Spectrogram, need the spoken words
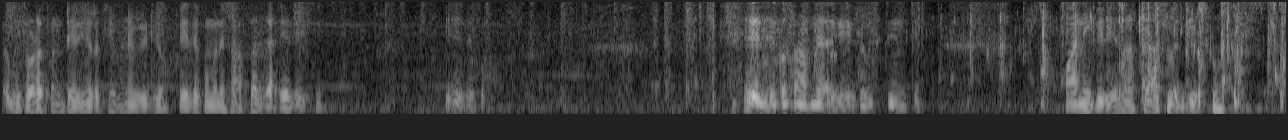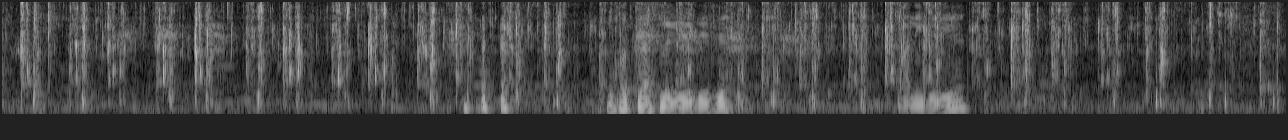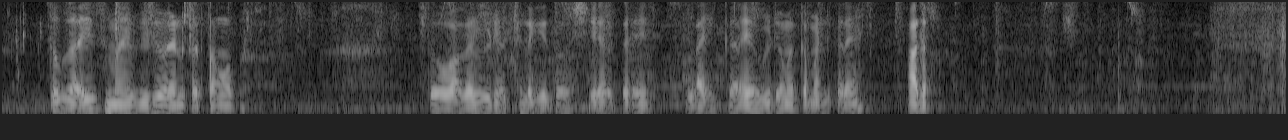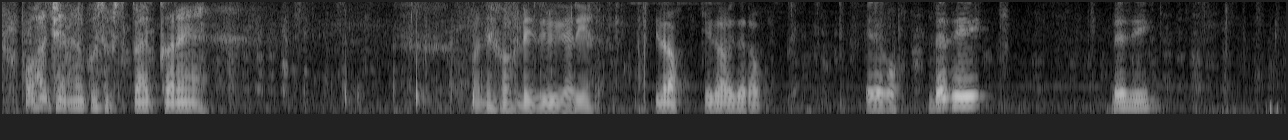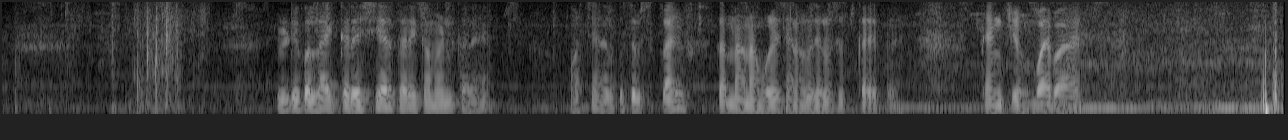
अभी थोड़ा कंटिन्यू रखी मैंने वीडियो ये देखो, मैंने साथ साथ जा रही है देखी। ये देखो। ये देखो सामने आ गई एकदम स्क्रीन के पानी पी रही है थोड़ा प्यास लग गई इसको। बहुत प्यास लगी हुई थी इसे। पानी पी रही है तो गाइस मैं वीडियो एंड करता हूँ अब। तो अगर वीडियो अच्छी लगी तो शेयर करें लाइक करें वीडियो में कमेंट करें। आ जाओ। और चैनल को सब्सक्राइब करें। और देखो डेजी भी कह रही है। इधर आओ इधर आओ इधर आओ। ये देखो डेजी डेजी वीडियो को लाइक करें, शेयर करें, कमेंट करें। और चैनल को सब्सक्राइब करना ना भूलें, चैनल को ज़रूर सब्सक्राइब करें। Thank you bye bye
